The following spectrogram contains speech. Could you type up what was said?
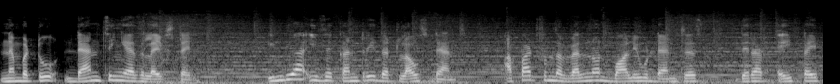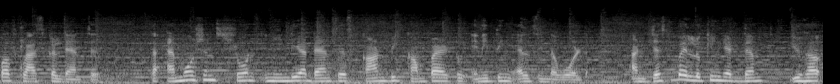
Number 2. Dancing as a lifestyle. India is a country that loves dance. Apart from the well-known Bollywood dances, there are 8 types of classical dances. The emotions shown in India dances can't be compared to anything else in the world. And just by looking at them, you have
